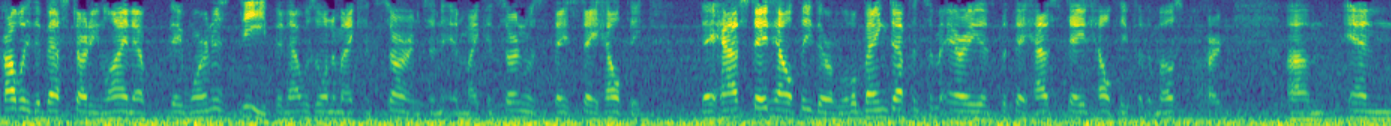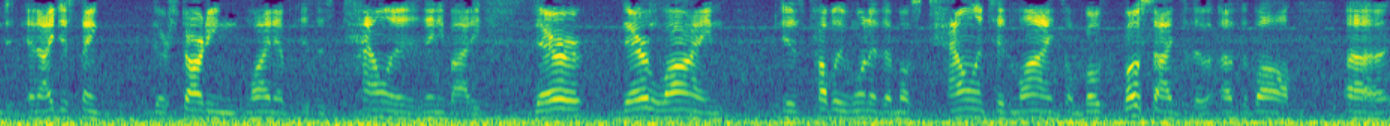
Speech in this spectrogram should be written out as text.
probably the best starting lineup. They weren't as deep, and that was one of my concerns. And, and my concern was that they stay healthy. They have stayed healthy. They're a little banged up in some areas, but they have stayed healthy for the most part. Um, and and I just think their starting lineup is as talented as anybody. Their their line is probably one of the most talented lines on both both sides of the of the ball. Uh,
